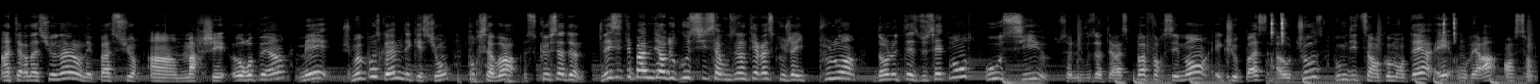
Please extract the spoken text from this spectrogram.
international, on n'est pas sur un marché européen, mais je me pose quand même des questions pour savoir ce que ça donne. N'hésitez pas à me dire du coup si ça vous intéresse que j'aille plus loin le test de cette montre, ou si ça ne vous intéresse pas forcément et que je passe à autre chose, vous me dites ça en commentaire et on verra ensemble.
